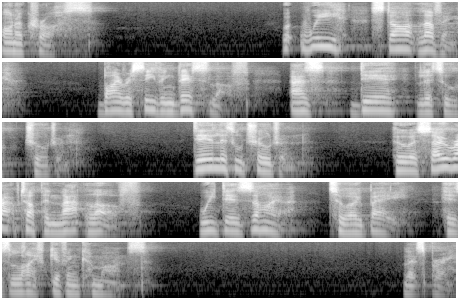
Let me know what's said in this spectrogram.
on a cross. We start loving by receiving this love as dear little children. Dear little children who are so wrapped up in that love, we desire to obey his life giving commands. Let's pray.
